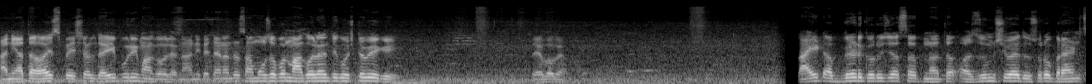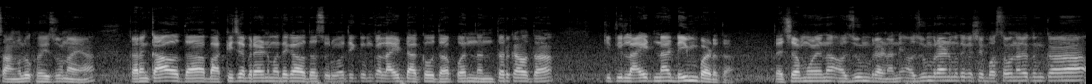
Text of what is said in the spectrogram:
आणि आता हय स्पेशल दहीपुरी मागवलं ना आणि त्याच्यानंतर समोसा पण मागवल्या ती गोष्ट वेगळी. ते बघा. लाइट अपग्रेड करूची असत ना तर अजूमशिवाय दुसरं ब्रँड चांगलो खयचो नाही हा. कारण का होता बाकीच्या ब्रँडमध्ये काय होता सुरुवातीक तुमका लाइट दाखवता पण नंतर काय होता की ती लाइट ना डिम पडता. त्याच्यामुळे ना अजून ब्रँड आणि अजून ब्रँडमध्ये कसे बसवणारे तुमका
